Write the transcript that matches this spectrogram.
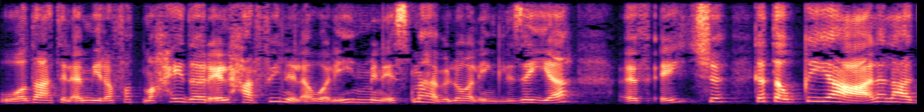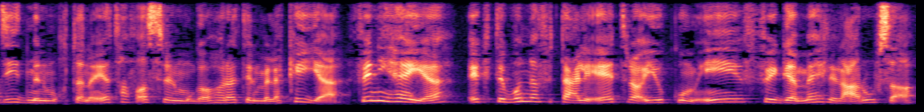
ووضعت الأميرة فاطمة حيدر الحرفين الأولين من اسمها باللغة الإنجليزية FH كتوقيع على العديد من مقتنياتها في قصر المجوهرات الملكية. في النهاية اكتبوا لنا في التعليقات رأيكم إيه في جمال العروسة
